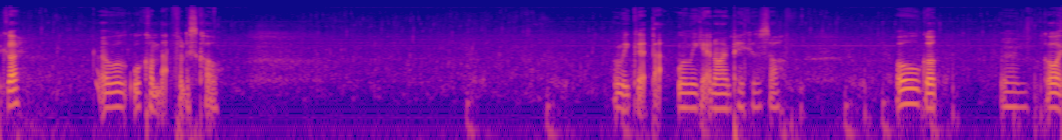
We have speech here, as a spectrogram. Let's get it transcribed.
we go. Oh, we'll, we'll come back for this coal. When we get that, when we get an iron pick and stuff. Oh god. Um, go away.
